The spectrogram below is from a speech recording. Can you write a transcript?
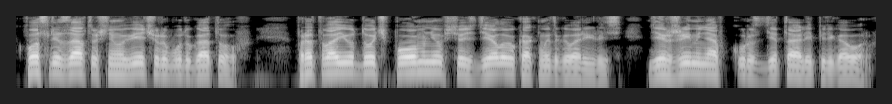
К послезавтрашнему вечеру буду готов. Про твою дочь помню, все сделаю, как мы договорились. Держи меня в курс деталей переговоров.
